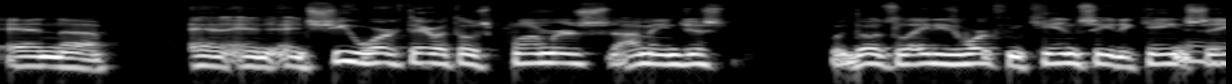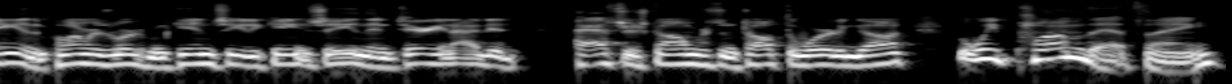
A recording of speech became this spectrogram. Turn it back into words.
and uh, and and and she worked there with those plumbers. I mean, just those ladies worked from Kinsey to Kinsey, yeah. and the plumbers worked from Kinsey to Kinsey, and then Terry and I did pastors' conference and taught the Word of God. But we plumbed that thing,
